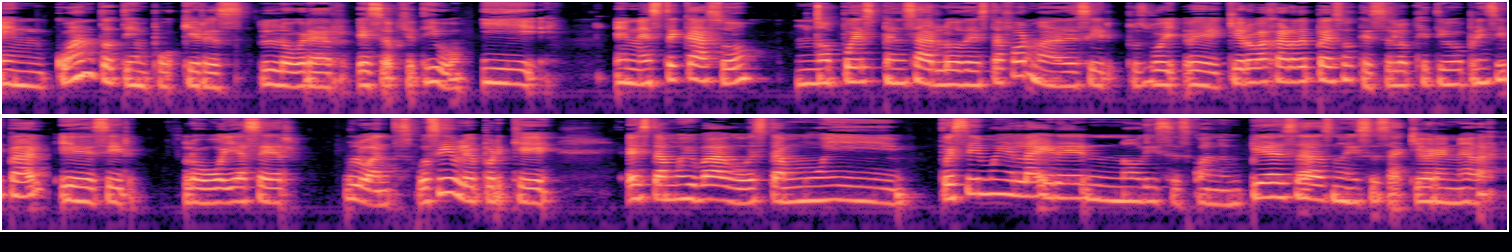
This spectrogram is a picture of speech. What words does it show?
en cuánto tiempo quieres lograr ese objetivo. Y en este caso, no puedes pensarlo de esta forma, de decir, pues voy, eh, quiero bajar de peso, que es el objetivo principal, y decir, lo voy a hacer lo antes posible, porque está muy vago, está muy pues sí, muy al aire, no dices cuándo empiezas, no dices a qué hora, nada.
